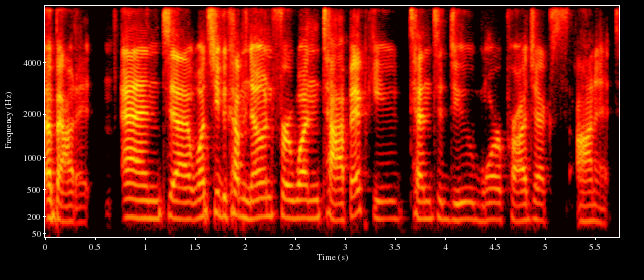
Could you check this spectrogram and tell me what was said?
about it. And uh, once you become known for one topic, you tend to do more projects on it.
